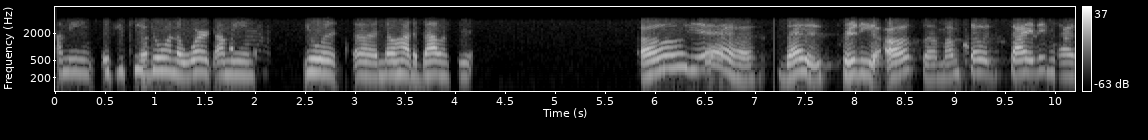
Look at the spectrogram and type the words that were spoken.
I mean, if you keep doing the work, I mean, you would uh, know how to balance it. Oh yeah, that is pretty awesome. I'm so excited. Now,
